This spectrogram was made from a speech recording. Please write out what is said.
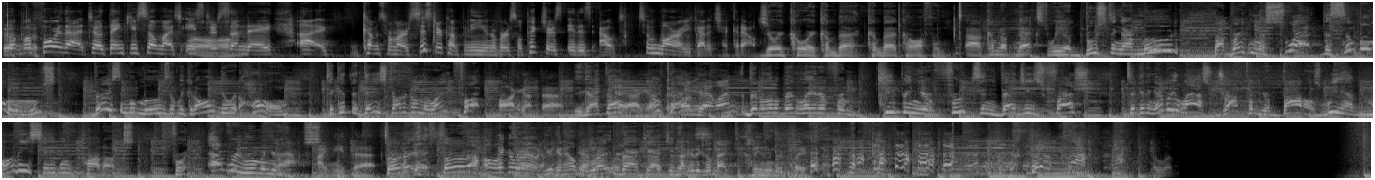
but before that, Joe, thank you so much. Easter Sunday uh, comes from our sister company, Universal Pictures. It is out tomorrow. You got to check it out. Joey Coy, come back. Come back often. Uh, coming up next, we are boosting our mood by breaking the sweat. The simple moves, very simple moves that we can all do at home to get the day started on the right foot. Oh, I got that. You got that? Yeah, I got okay. that. Okay. That one? Then a little bit later, from keeping your fruits and veggies fresh to getting every last drop from your bottles, we have money-saving products for every room in your house. I need that. Third, third hour. Stick around. plan. You can help us Right out. back after this. I'm gonna go back to cleaning the place.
